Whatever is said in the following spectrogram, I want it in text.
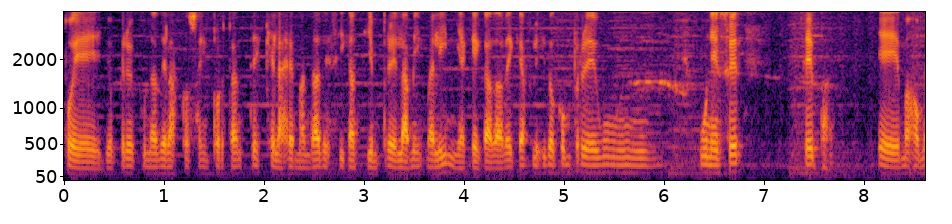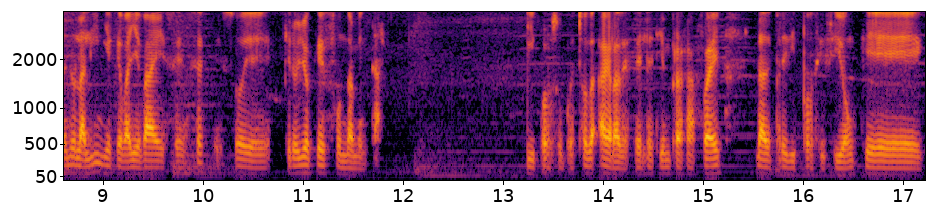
pues yo creo que una de las cosas importantes es que las hermandades sigan siempre la misma línea, que cada vez que afligido compre un, un enser, sepan eh, más o menos la línea que va a llevar ese enset. Eso creo yo que es fundamental. Y por supuesto agradecerle siempre a Rafael la predisposición que,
